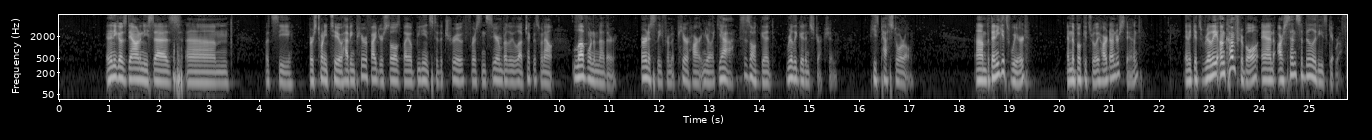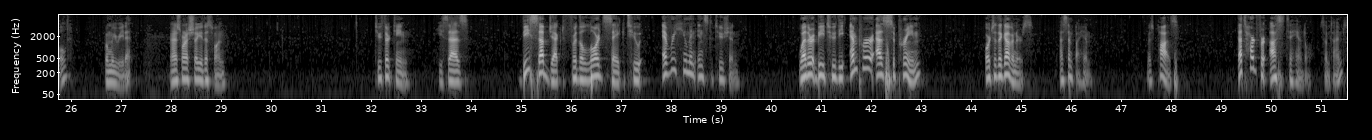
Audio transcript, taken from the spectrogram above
And then he goes down and he says, um, let's see, verse 22 having purified your souls by obedience to the truth for a sincere and brotherly love. Check this one out. Love one another earnestly from a pure heart. And you're like, yeah, this is all good. Really good instruction. He's pastoral. Um, but then he gets weird, and the book gets really hard to understand, and it gets really uncomfortable, and our sensibilities get ruffled when we read it. And I just want to show you this one. 2:13. He says, "Be subject for the Lord's sake to every human institution, whether it be to the emperor as supreme or to the governors as sent by him." There's pause. That's hard for us to handle sometimes.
